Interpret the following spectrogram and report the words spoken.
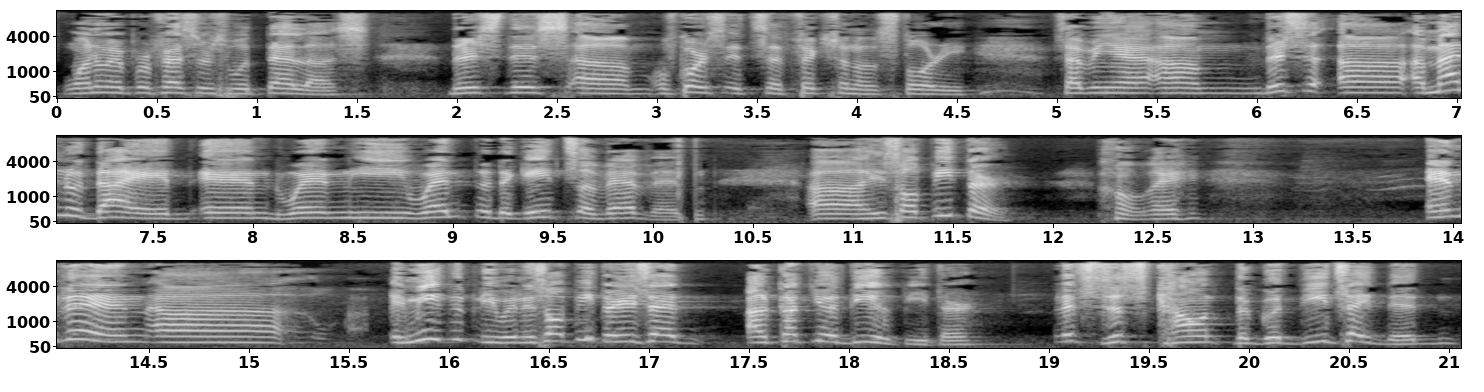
one of my professors would tell us there's this, um, of course, it's a fictional story. Sabi niya, um, there's uh, a man who died, and when he went to the gates of heaven, uh, he saw Peter. Okay? And then, uh, immediately when he saw Peter, he said, I'll cut you a deal, Peter. Let's just count the good deeds I did.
